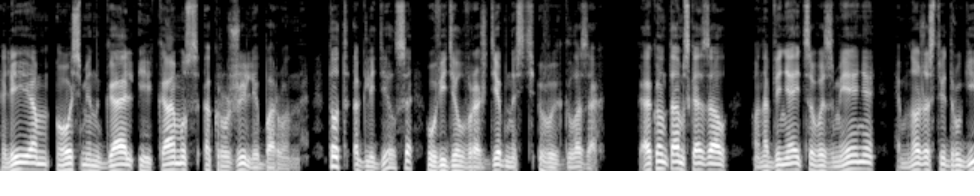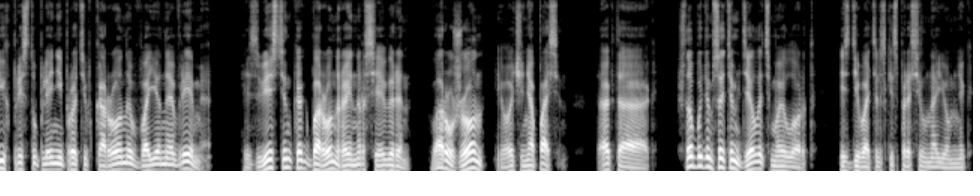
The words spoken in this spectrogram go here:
Лиам, Осмин, Галь и Камус окружили барона. Тот огляделся, увидел враждебность в их глазах. Как он там сказал, он обвиняется в измене и множестве других преступлений против короны в военное время. Известен как барон Рейнер Северин, вооружен и очень опасен. Так-так, что будем с этим делать, мой лорд? Издевательски спросил наемник.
